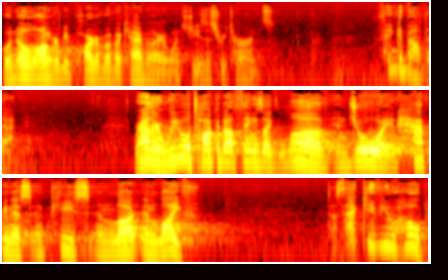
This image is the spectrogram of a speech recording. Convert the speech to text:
will no longer be part of our vocabulary once Jesus returns. Think about that. Rather, we will talk about things like love and joy and happiness and peace and, lo- in life. Does that give you hope?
